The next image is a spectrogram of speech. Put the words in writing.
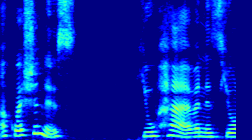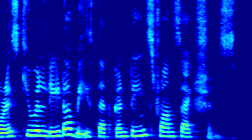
Our question is, you have an Azure SQL database that contains transactions.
